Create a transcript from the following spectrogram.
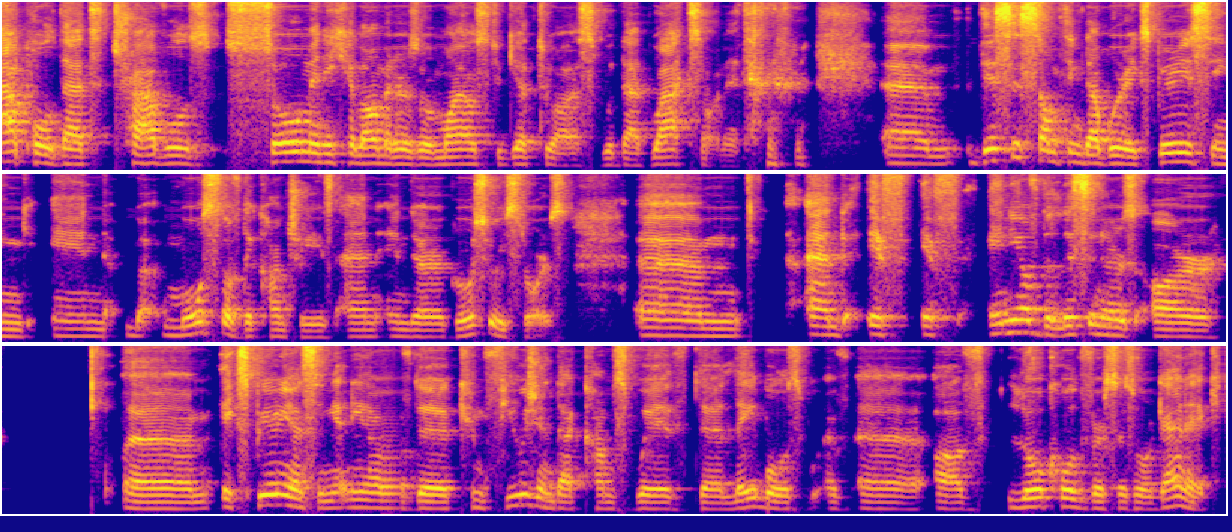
apple that travels so many kilometers or miles to get to us with that wax on it. um, this is something that we're experiencing in most of the countries and in their grocery stores. Um, and if, if any of the listeners are um, experiencing any of the confusion that comes with the labels of, uh, of local versus organic,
